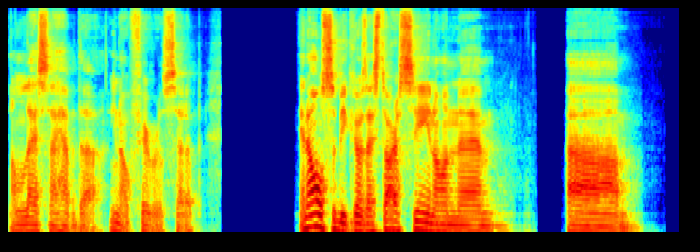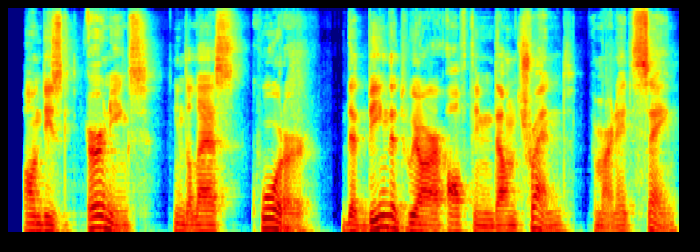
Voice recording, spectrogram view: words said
unless I have the you know favorable setup. And also because I start seeing on um, um, on these earnings in the last quarter that being that we are often downtrend, mRNA the same.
